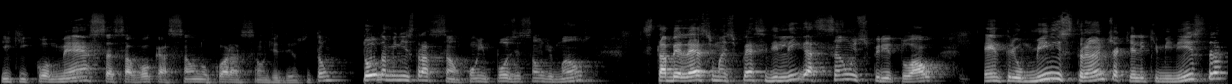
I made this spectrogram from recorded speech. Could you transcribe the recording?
e que começa essa vocação no coração de Deus. Então, toda ministração com imposição de mãos estabelece uma espécie de ligação espiritual entre o ministrante, aquele que ministra,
